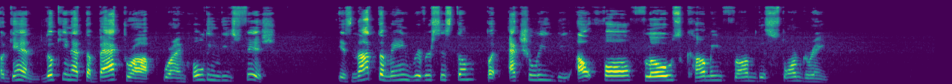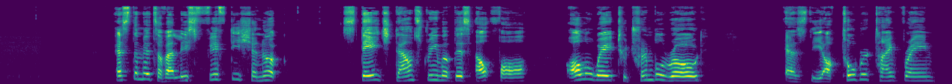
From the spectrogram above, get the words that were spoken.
Again, looking at the backdrop where I'm holding these fish is not the main river system, but actually the outfall flows coming from this storm drain. Estimates of at least 50 Chinook staged downstream of this outfall all the way to Trimble Road as the October timeframe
